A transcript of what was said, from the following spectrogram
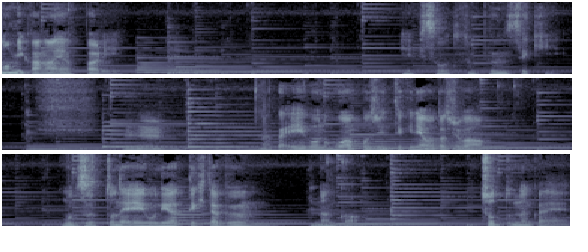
好みかな、やっぱり。エピソードの分析。うん。なんか英語の方は個人的には私は、もうずっとね、英語でやってきた分、なんか、ちょっとなんかね、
